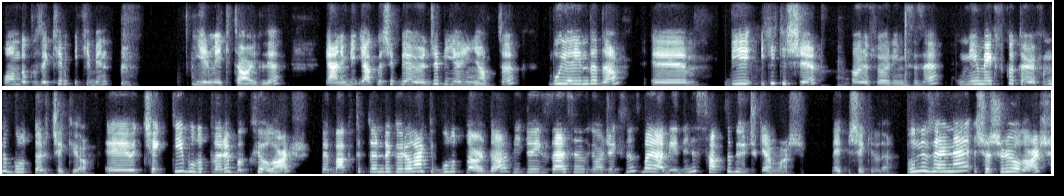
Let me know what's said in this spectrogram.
19 Ekim 2022 tarihli. Yani bir, yaklaşık bir ay önce bir yayın yaptı. Bu yayında da e, bir iki kişi öyle söyleyeyim size New Mexico tarafında bulutları çekiyor. E, çektiği bulutlara bakıyorlar ve baktıklarında görüyorlar ki bulutlarda videoyu izlerseniz göreceksiniz bayağı bildiğiniz saklı bir üçgen var net bir şekilde. Bunun üzerine şaşırıyorlar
